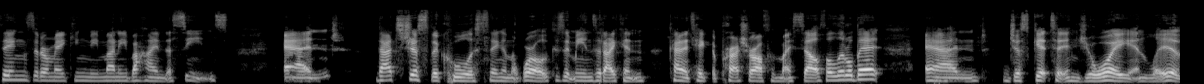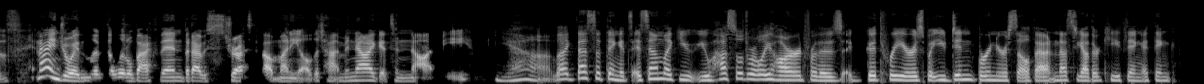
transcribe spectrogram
things that are making me money behind the scenes. And that's just the coolest thing in the world because it means that I can kind of take the pressure off of myself a little bit and just get to enjoy and live. And I enjoyed and lived a little back then, but I was stressed about money all the time. And now I get to not be. Yeah, like that's the thing. It's it sounded like you you hustled really hard for those good three years, but you didn't burn yourself out, and that's the other key thing I think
